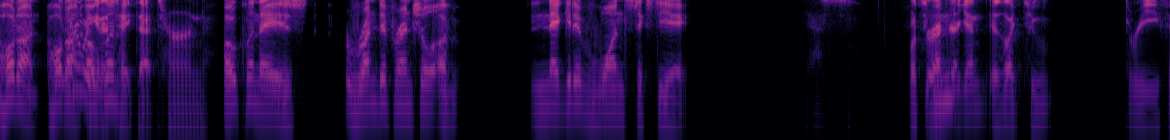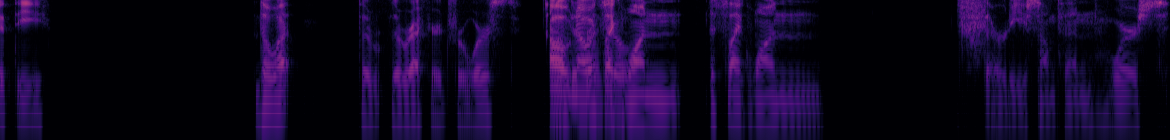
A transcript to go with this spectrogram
Hold on, hold when on. are we going to take that turn? Oakland A's run differential of negative 168. Yes. What's the record N- again? Is like two, three fifty. The what? The the record for worst. Oh no, it's like one. It's like one thirty something worst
